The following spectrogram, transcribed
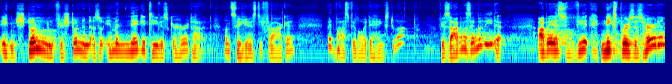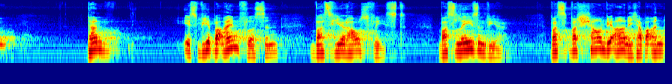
eben Stunden für Stunden, also immer Negatives gehört hat. Und so hier ist die Frage, mit was für Leute hängst du ab? Wir sagen das immer wieder. Aber es wird nichts Böses hören, dann es wird beeinflussen, was hier rausfließt. Was lesen wir? Was, was schauen wir an? Ich habe an,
